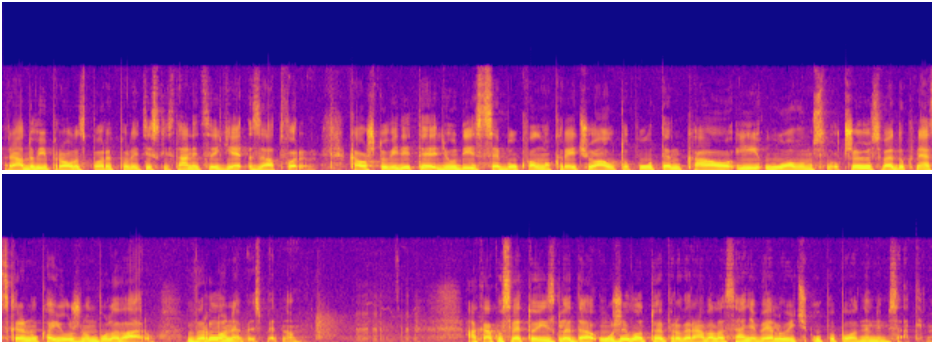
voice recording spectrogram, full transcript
radovi i prolaz pored policijske stanice je zatvoren. Kao što vidite, ljudi se bukvalno kreću autoputem kao i u ovom slučaju, sve dok ne skrenu ka Južnom bulevaru. Vrlo nebezbedno. A kako sve to izgleda uživo, to je proveravala Sanja Belović u popodnevnim satima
